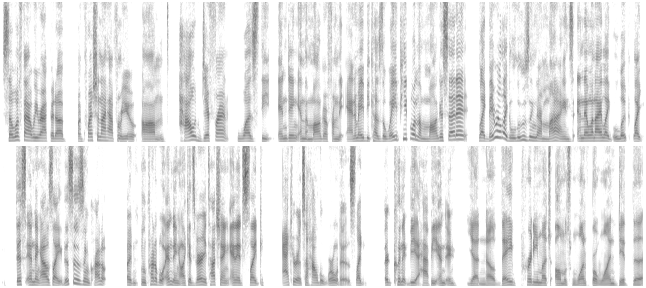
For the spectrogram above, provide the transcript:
so with that, we wrap it up. a question I have for you. Um, how different was the ending in the manga from the anime? Because the way people in the manga said it, like they were like losing their minds. And then when I like look like this ending, I was like, this is incredible, an incredible ending. Like it's very touching and it's like accurate to how the world is. Like there couldn't be a happy ending. Yeah, no, they pretty much almost one for one did the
